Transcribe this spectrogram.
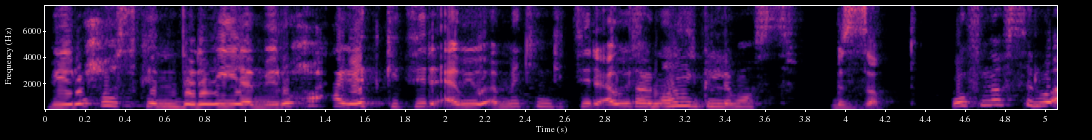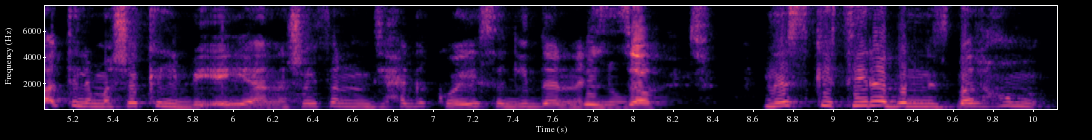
بيروحوا اسكندرية بيروحوا حاجات كتير قوي وأماكن كتير قوي في مصر. لمصر. بالظبط. وفي نفس الوقت للمشاكل البيئيه أنا شايفة إن دي حاجة كويسة جدا بالظبط. ناس كتيرة بالنسبة لهم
